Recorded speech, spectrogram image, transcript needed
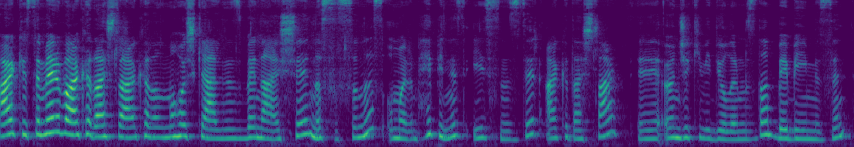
Herkese merhaba arkadaşlar kanalıma hoş geldiniz. Ben Ayşe. Nasılsınız? Umarım hepiniz iyisinizdir. Arkadaşlar e, önceki videolarımızda bebeğimizin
